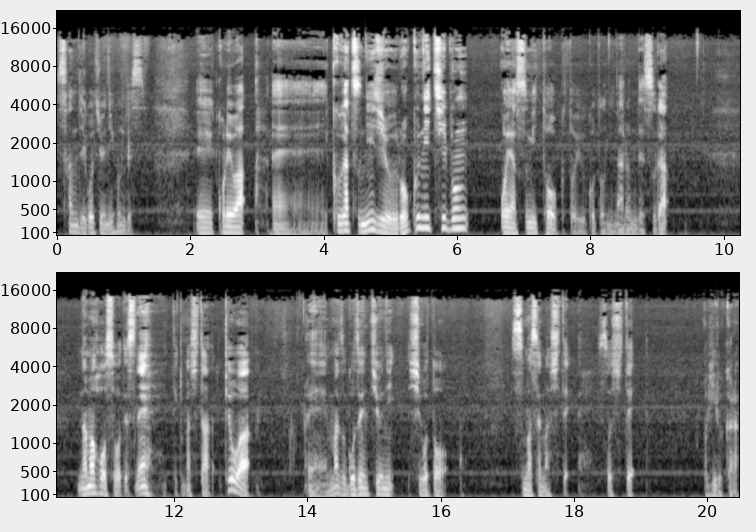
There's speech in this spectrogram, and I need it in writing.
3時52分です。えーこれは、えー9月26日分お休みトークということになるんですが、生放送ですね、行ってきました。今日は、えまず午前中に仕事を済ませましてそしてお昼から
